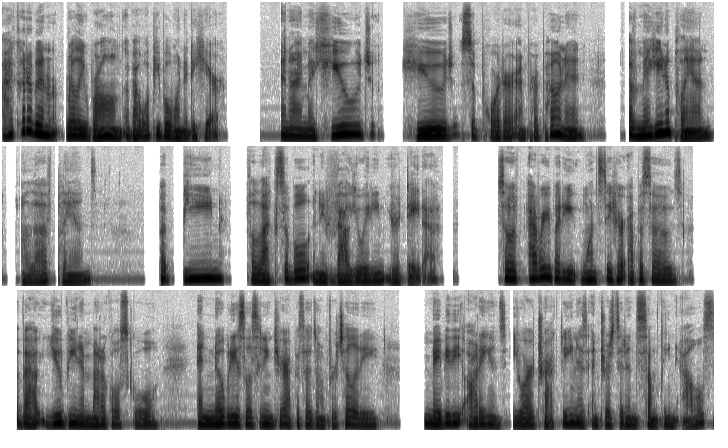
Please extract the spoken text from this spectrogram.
I could have been really wrong about what people wanted to hear. And I'm a huge, huge supporter and proponent of making a plan. I love plans, but being flexible and evaluating your data. So if everybody wants to hear episodes about you being in medical school and nobody's listening to your episodes on fertility, maybe the audience you are attracting is interested in something else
